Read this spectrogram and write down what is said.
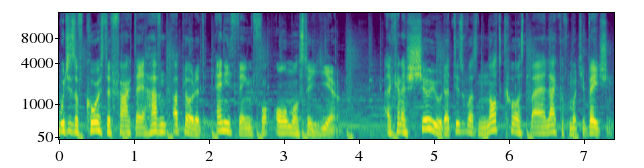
which is of course the fact that I haven't uploaded anything for almost a year. I can assure you that this was not caused by a lack of motivation.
